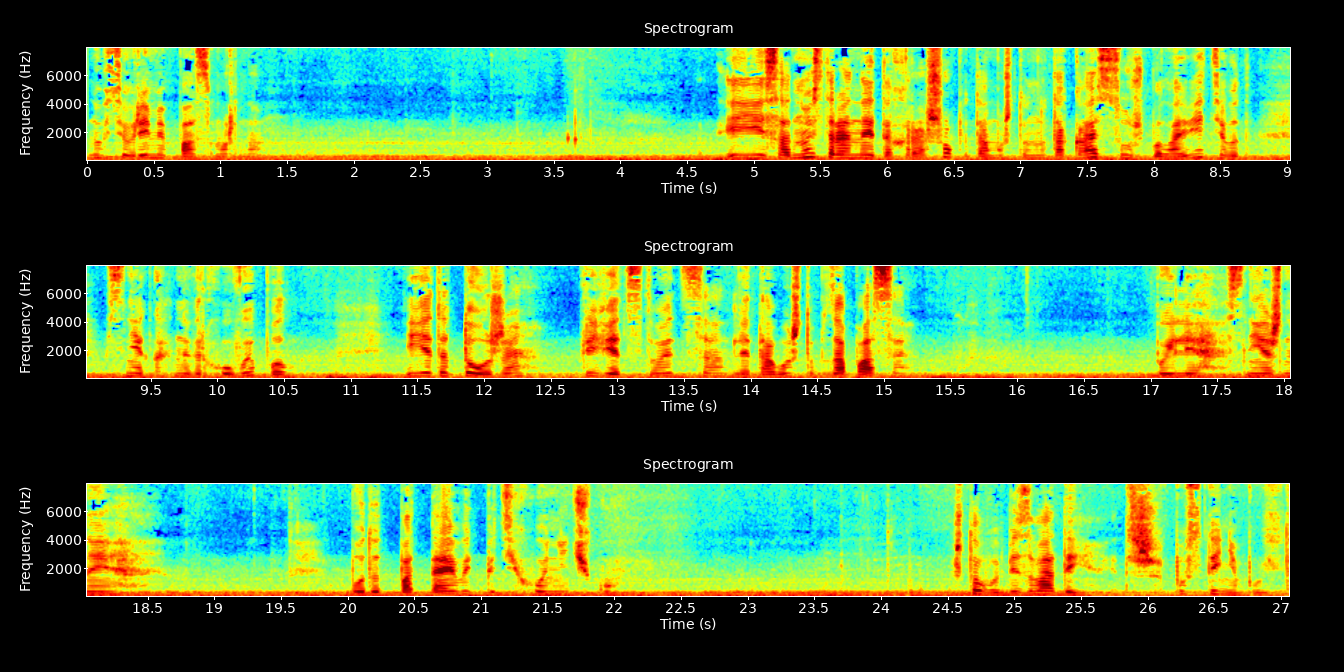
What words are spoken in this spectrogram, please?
но все время пасмурно. И с одной стороны это хорошо, потому что ну такая сушь была. Видите, вот снег наверху выпал. И это тоже приветствуется для того, чтобы запасы были снежные будут подтаивать потихонечку. Что вы без воды? Это же пустыня будет.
